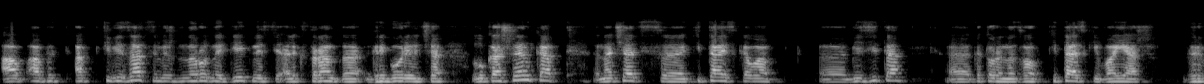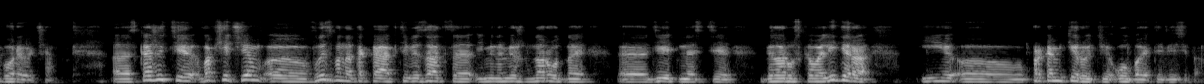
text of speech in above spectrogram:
об активизации международной деятельности Александра Григорьевича Лукашенко, начать с китайского визита, который назвал «Китайский вояж Григорьевича. Э, скажите, вообще чем э, вызвана такая активизация именно международной э, деятельности белорусского лидера? И прокомментируйте оба эти визита.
